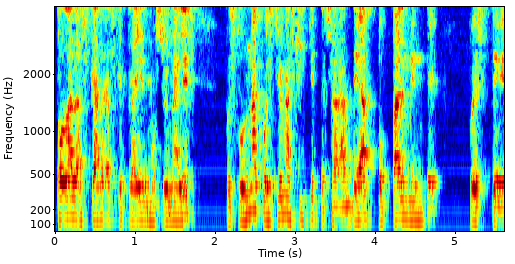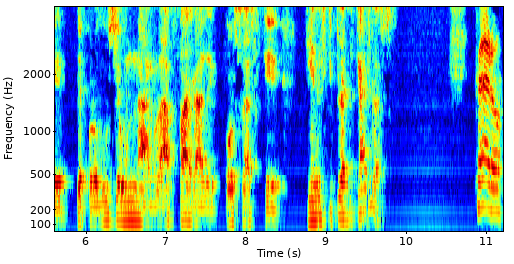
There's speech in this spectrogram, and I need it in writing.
todas las cargas que trae emocionales, pues con una cuestión así que te zarandea totalmente, pues te, te produce una ráfaga de cosas que tienes que platicarlas. Claro,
